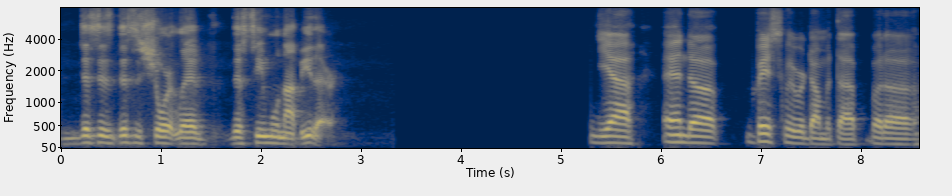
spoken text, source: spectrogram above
this is this is short lived. This team will not be there. Yeah, and uh, basically we're done with that. But uh,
